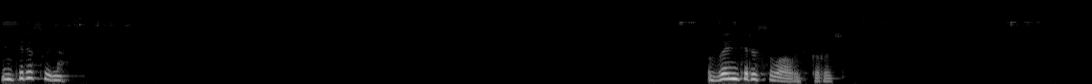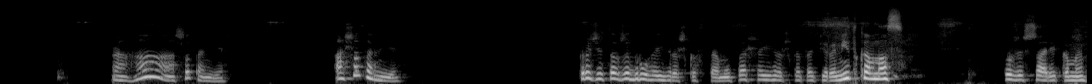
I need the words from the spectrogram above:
Интересуй нас. Заінтересувались, коротше. Ага, а що там є? А що там є? Коротше, це вже друга іграшка з тему. Перша іграшка та пірамідка в нас. Теж з шариками.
